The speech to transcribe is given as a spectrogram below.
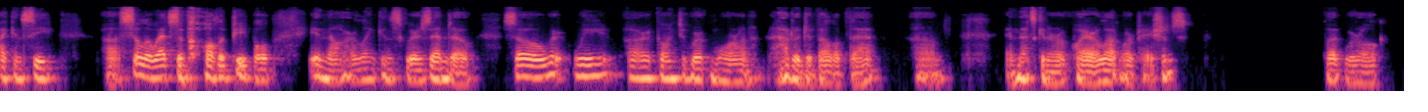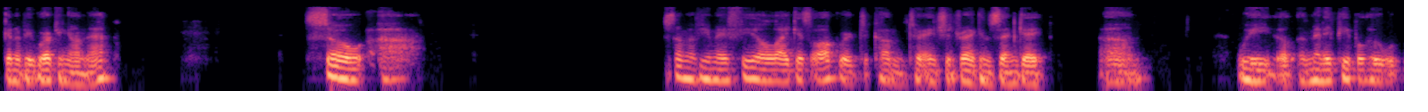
I can see uh, silhouettes of all the people in our Lincoln Square Zendo. So we are going to work more on how to develop that. Um, and that's going to require a lot more patience. But we're all going to be working on that. So, uh, some of you may feel like it's awkward to come to Ancient Dragon Zen Gate. Um, we, uh, many people who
